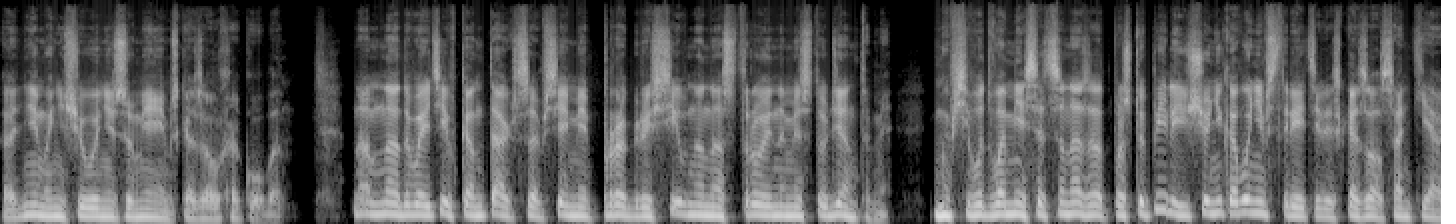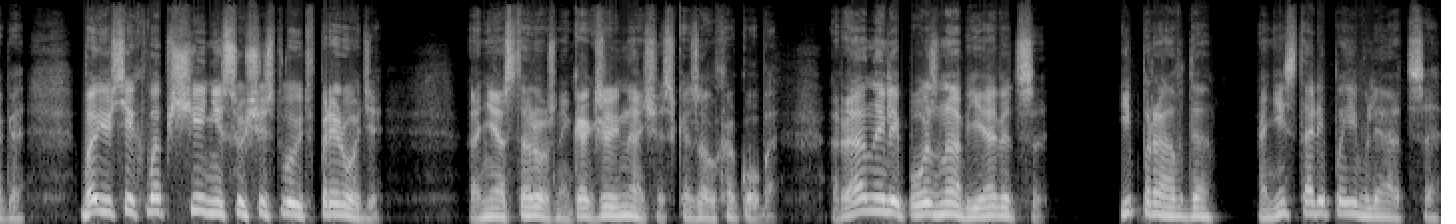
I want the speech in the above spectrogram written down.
«Одни мы ничего не сумеем», — сказал Хакуба. «Нам надо войти в контакт со всеми прогрессивно настроенными студентами». «Мы всего два месяца назад поступили, еще никого не встретили», — сказал Сантьяго. «Боюсь, их вообще не существует в природе». «Они осторожны, как же иначе», — сказал Хакоба. «Рано или поздно объявятся». И правда, они стали появляться.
